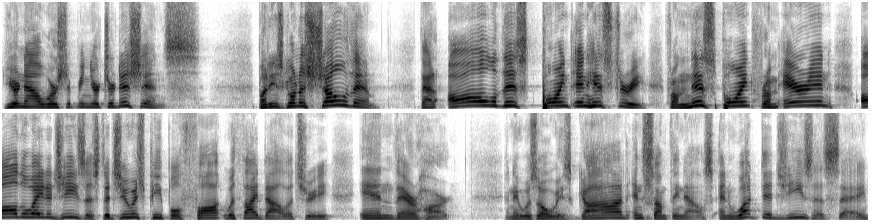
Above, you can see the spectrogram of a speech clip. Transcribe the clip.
you're now worshiping your traditions. But he's going to show them that all this point in history, from this point, from Aaron all the way to Jesus, the Jewish people fought with idolatry in their heart. And it was always God and something else. And what did Jesus say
